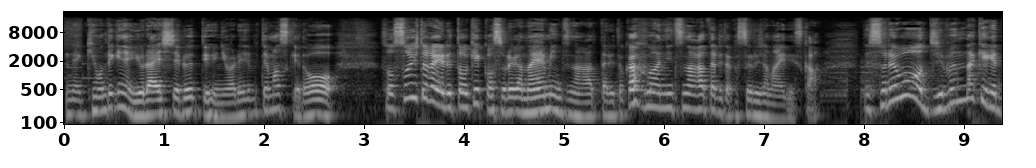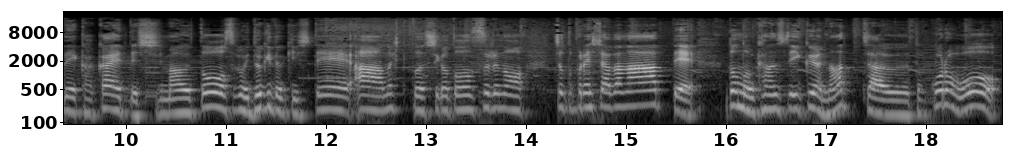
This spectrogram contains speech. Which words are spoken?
ね、基本的には由来してるっていうふうに言われてますけど、そうそういう人がいると結構それが悩みにつながったりとか不安につながったりとかするじゃないですか。でそれを自分だけで抱えてしまうとすごいドキドキしてあああの人と仕事をするのちょっとプレッシャーだなーってどんどん感じていくようになっちゃうところを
